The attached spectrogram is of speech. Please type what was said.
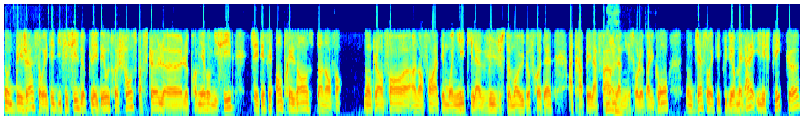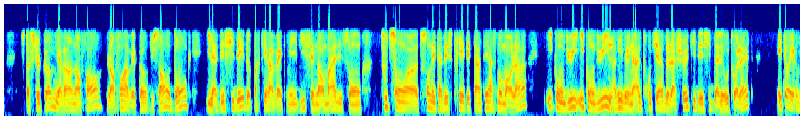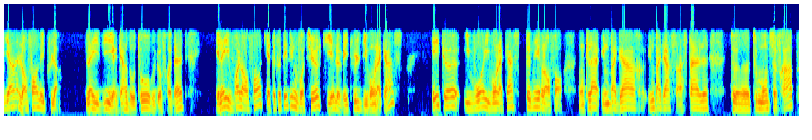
Donc déjà, ça aurait été difficile de plaider autre chose parce que le, le premier homicide, ça a été fait en présence d'un enfant. Donc l'enfant, euh, un enfant a témoigné qu'il a vu justement Hugo Fredette attraper la femme, Ouais. l'amener sur le balcon. Donc déjà, ça aurait été plus dur. Mais là, il explique que parce que comme il y avait un enfant, l'enfant avait peur du sang, donc il a décidé de partir avec. Mais il dit c'est normal, ils sont tout son euh, tout son état d'esprit était teinté à ce moment-là. Il conduit, il conduit, il arrive à une halte routière de la chute, il décide d'aller aux toilettes, et quand il revient, l'enfant n'est plus là. Là, il dit, il regarde autour, Hugo Fredette, et là, il voit l'enfant qui est à côté d'une voiture qui est le véhicule d'Yvon Lacasse. Et qu'ils voient Yvon Lacasse tenir l'enfant. Donc là, une bagarre, une bagarre s'installe, tout le monde se frappe,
